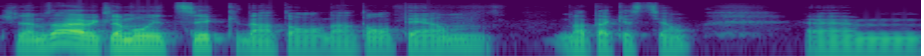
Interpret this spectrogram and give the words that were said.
j'ai la misère avec le mot éthique dans ton, dans ton terme, dans ta question. Euh,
